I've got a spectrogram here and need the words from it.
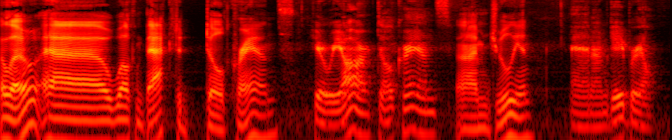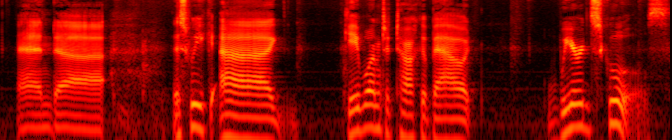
Hello, uh, welcome back to Dull Crayons. Here we are, Dull Crayons, I'm Julian, and I'm Gabriel. and uh, this week, uh, Gabe wanted to talk about weird schools.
